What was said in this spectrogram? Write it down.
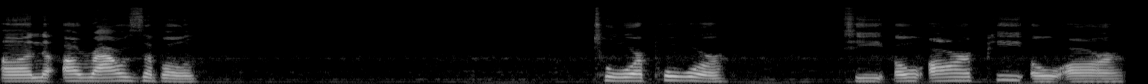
Unarousable. Torpor. T O R P O R.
